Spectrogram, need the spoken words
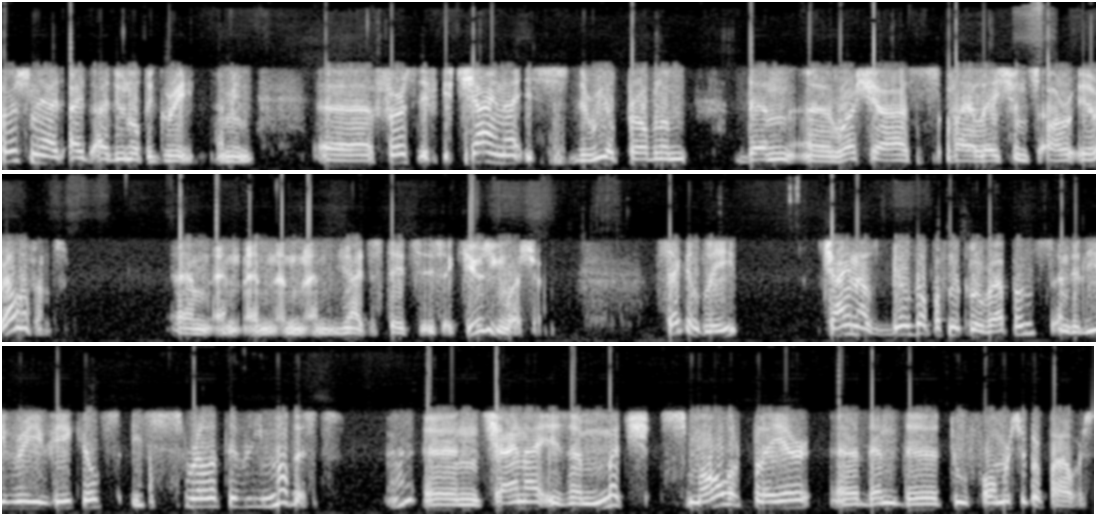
personally, I, I, I, do not agree. I mean, uh, first, if, if, China is the real problem, then uh, Russia's violations are irrelevant. And, and, and, and the United States is accusing Russia. Secondly, China's buildup of nuclear weapons and delivery vehicles is relatively modest. Uh, and China is a much smaller player uh, than the two former superpowers,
